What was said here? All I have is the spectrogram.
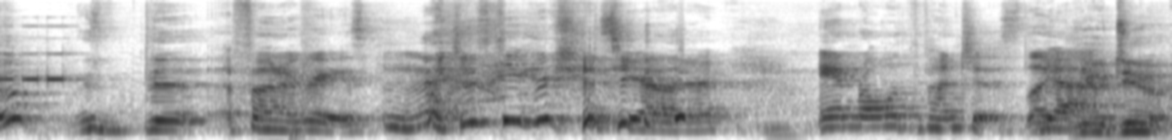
Oop, the phone agrees. Mm. just keep your shit together and roll with the punches. Like Yeah. You do.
